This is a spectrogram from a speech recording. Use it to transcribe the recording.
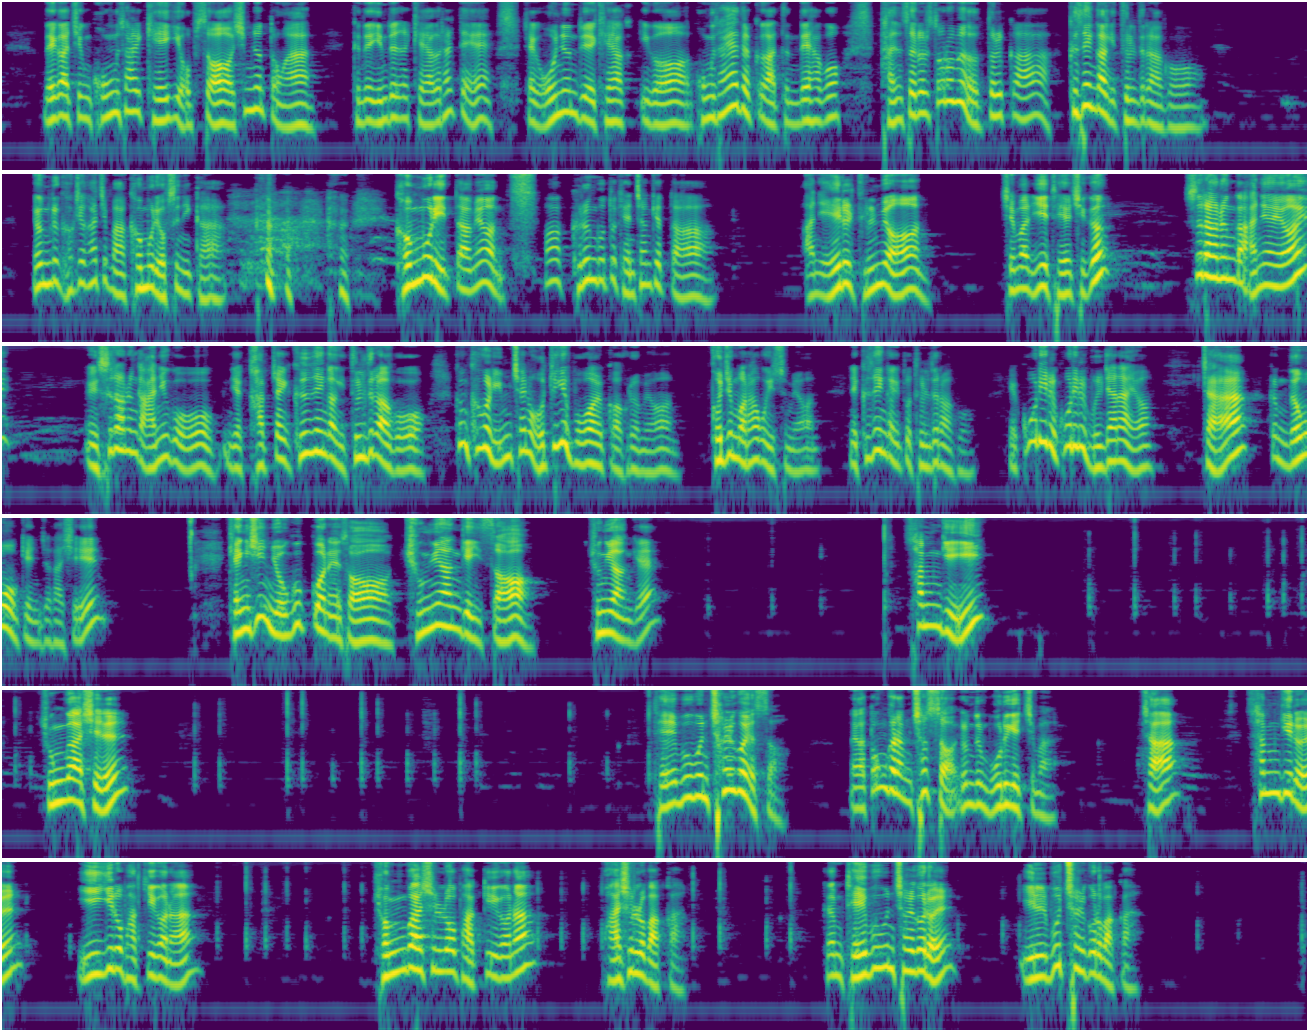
내가 지금 공사할 계획이 없어. 10년 동안. 근데 임대차 계약을 할 때 제가 5년 뒤에 계약 이거 공사해야 될 것 같은데 하고 단서를 써놓으면 어떨까? 그 생각이 들더라고. 여러분들 걱정하지 마. 건물이 없으니까. 건물이 있다면 아 그런 것도 괜찮겠다. 아니 예를 들면 제 말 이해돼요 지금? 쓰라는 거 아니에요? 예, 쓰라는 거 아니고 이제 갑자기 그런 생각이 들더라고. 그럼 그걸 임차인은 어떻게 보호할까 그러면 거짓말 하고 있으면 그 생각이 또 들더라고. 예, 꼬리를 꼬리를 물잖아요. 자, 그럼 넘어올게 이제 다시. 갱신 요구권에서 중요한 게 있어. 중요한 게 3기 중과실 대부분 철거였어. 내가 동그라미 쳤어. 여러분들은 모르겠지만. 자, 3기를 2기로 바뀌거나 경과실로 바뀌거나 과실로 바꿔. 그럼 대부분 철거를 일부 철거로 바꿔.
